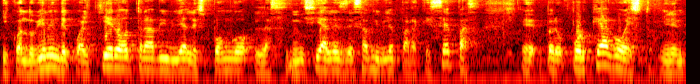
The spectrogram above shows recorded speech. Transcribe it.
y cuando vienen de cualquier otra Biblia les pongo las iniciales de esa Biblia para que sepas. Eh, pero ¿por qué hago esto? Miren,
